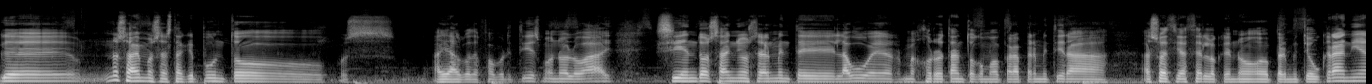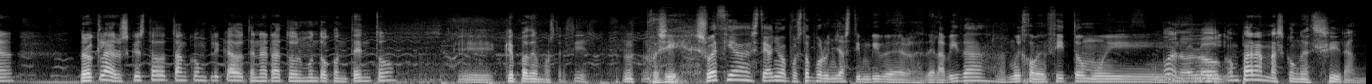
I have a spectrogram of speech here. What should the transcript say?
Eh, no sabemos hasta qué punto pues hay algo de favoritismo, no lo hay. Si en dos años realmente la UER mejoró tanto como para permitir a, a Suecia hacer lo que no permitió Ucrania. Pero claro, es que es todo tan complicado tener a todo el mundo contento. que- ¿Qué podemos decir? Pues sí, Suecia este año apostó por un Justin Bieber de la vida, muy jovencito, muy... Bueno, lo muy- comparan más con Ed Sheeran,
